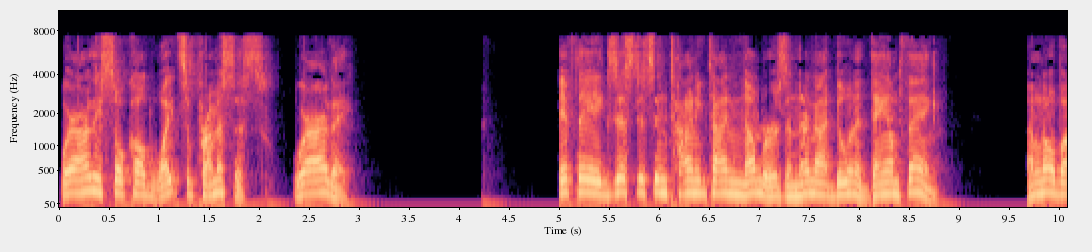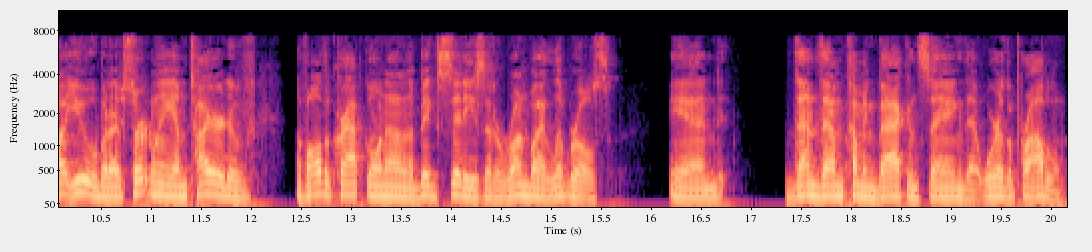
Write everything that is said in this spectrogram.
where are these so-called white supremacists? Where are they? If they exist, it's in tiny, tiny numbers, and they're not doing a damn thing. I don't know about you, but I certainly am tired of of all the crap going on in the big cities that are run by liberals, and then them coming back and saying that we're the problem.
